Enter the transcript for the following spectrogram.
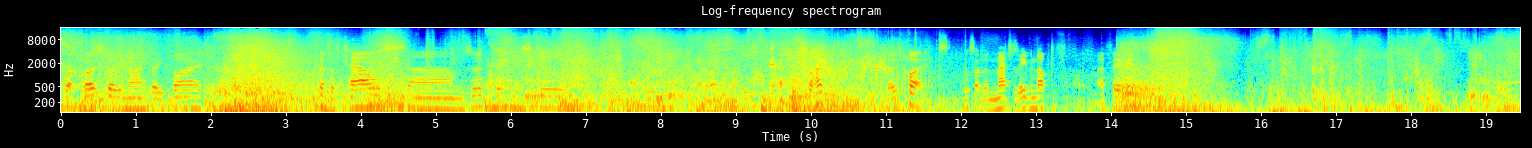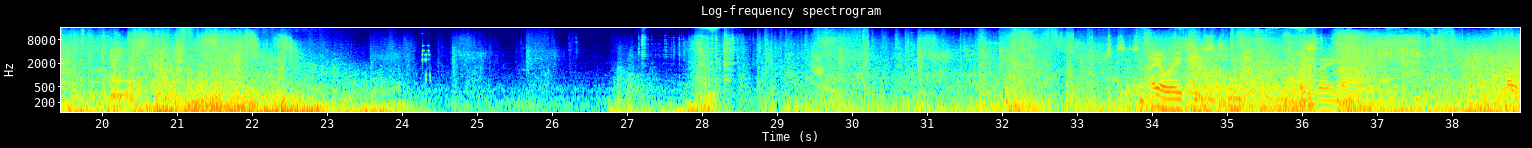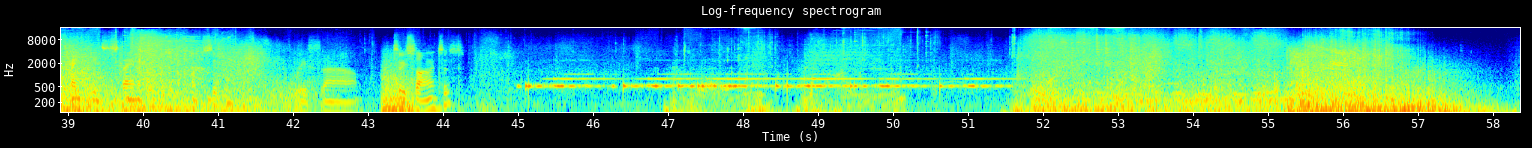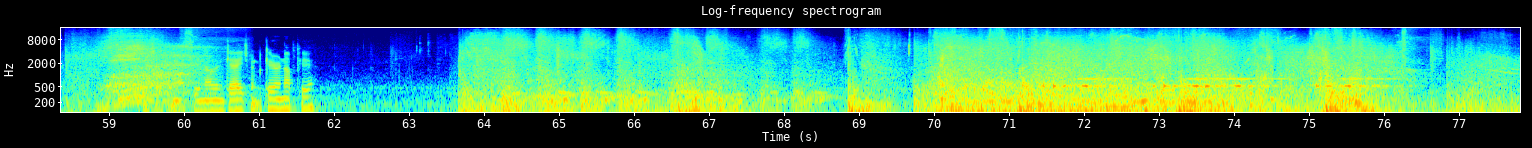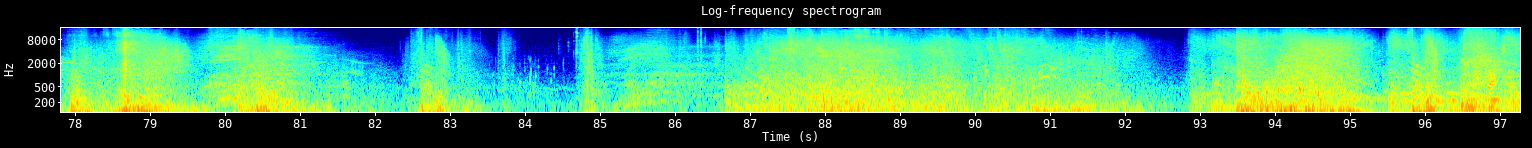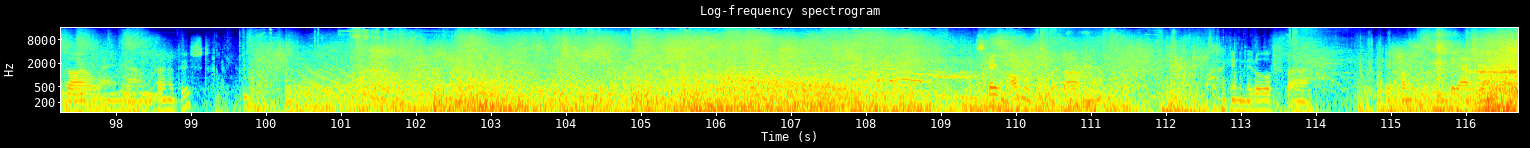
Quite close, 39-35. In terms of towers, um, Zerg team is still not much longer, looks like. So it's quite, looks like the match has evened up a fair bit. Another engagement gearing up here. Escaping onwards is quite darling now. In the middle of uh, getting get out of range.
